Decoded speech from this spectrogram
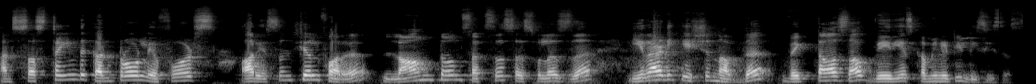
and sustained control efforts are essential for a long-term success as well as the eradication of the vectors of various community diseases.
